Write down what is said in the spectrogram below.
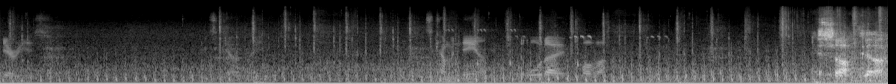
There he is. He's going left. It's coming down. The auto hover. Soft cock.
